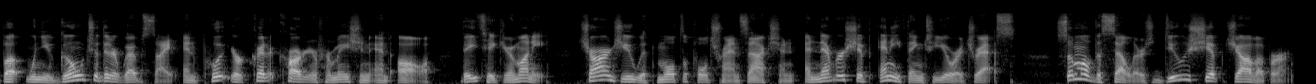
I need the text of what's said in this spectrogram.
but when you go to their website and put your credit card information and all, they take your money charge you with multiple transaction, and never ship anything to your address. Some of the sellers do ship Java Burn,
